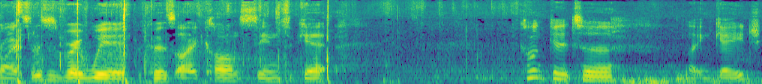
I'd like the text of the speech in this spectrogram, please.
Right, so this is very weird because I can't seem to get can't get it to like engage.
